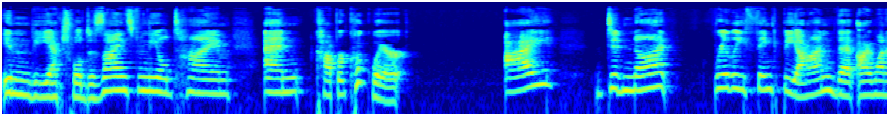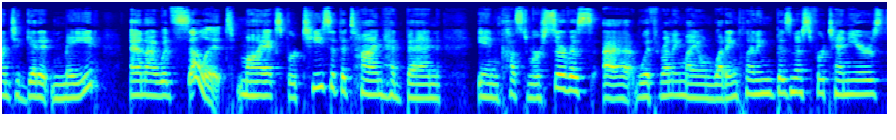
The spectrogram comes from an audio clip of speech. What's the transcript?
in the actual designs from the old time, and copper cookware. I did not really think beyond that I wanted to get it made and I would sell it. My expertise at the time had been in customer service uh, with running my own wedding planning business for 10 years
